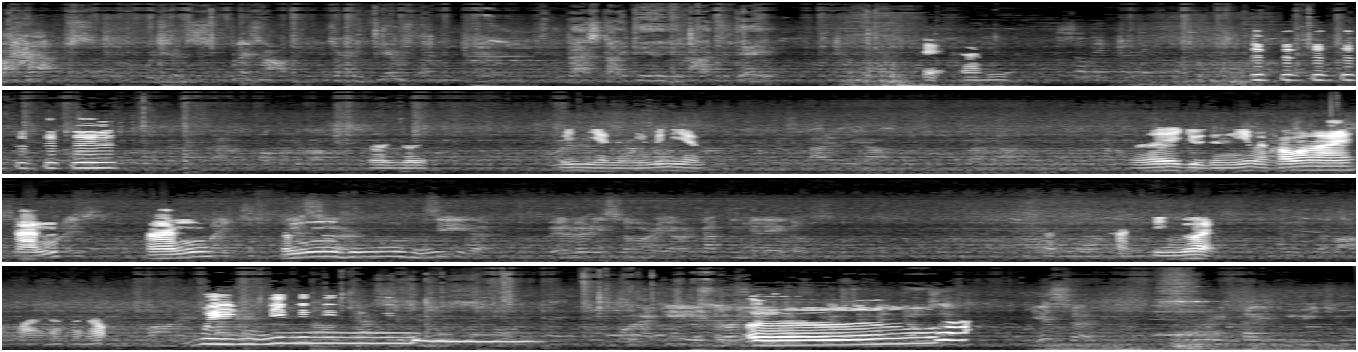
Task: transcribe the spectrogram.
Perhaps we should split up to confuse them. Best idea you had today. แตะได้ไหม Sobreprotector. ตึ๊ดตึ๊ดตึ๊ดตึ๊ดตึ๊ดตึ๊ดตึ๊ดเฮ้ยเฮ้ย ไม่เนียนอย่างนี้ไม่เนียน เฮ้ยอยู่อย่างนี้หมายความว่าไงหันหัน หันหันหันจริงด้วย ไปแล้วไปแล้ววิ่งนินนินนินนินนินเออ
